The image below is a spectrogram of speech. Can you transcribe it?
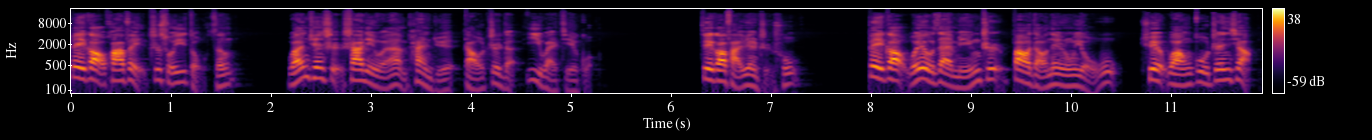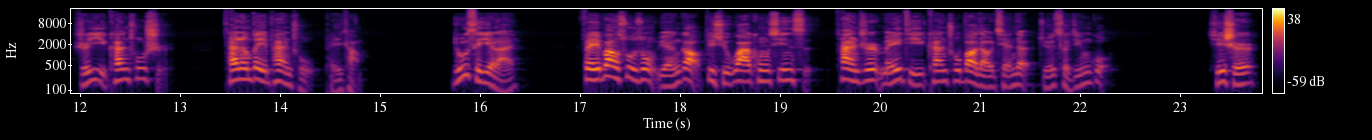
被告花费之所以陡增，完全是沙利文案判决导致的意外结果。最高法院指出，被告唯有在明知报道内容有误。却罔顾真相，执意刊出时，才能被判处赔偿。如此一来，诽谤诉讼原告必须挖空心思探知媒体刊出报道前的决策经过。其实，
